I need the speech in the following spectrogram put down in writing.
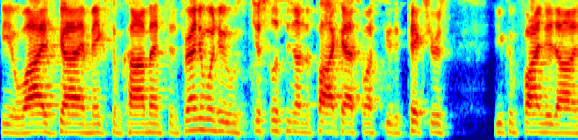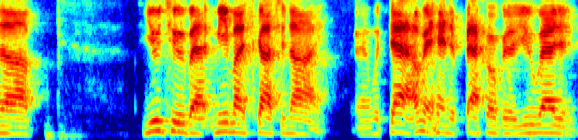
be a wise guy and make some comments. And for anyone who's just listening on the podcast wants to see the pictures, you can find it on uh, YouTube at Me, My Scotch, and I. And with that, I'm going to hand it back over to you, Ed, and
